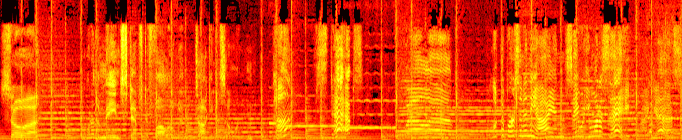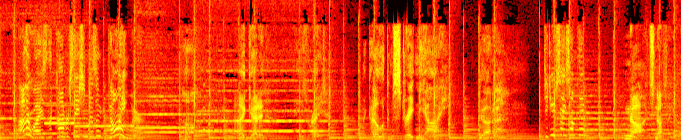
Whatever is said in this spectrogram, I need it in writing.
So, uh, what are the main steps to follow when talking to someone? Hmm? Huh? Steps? Well, uh, look the person in the eye and say what you want to say, I guess. Otherwise, the conversation doesn't go anywhere. Huh. I get it. He's right. I gotta look him straight in the eye. Gotta. Did you say something? No, it's nothing.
